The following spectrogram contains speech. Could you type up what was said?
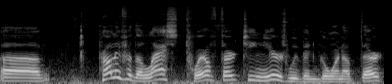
Uh, probably for the last 12, 13 years we've been going up there.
